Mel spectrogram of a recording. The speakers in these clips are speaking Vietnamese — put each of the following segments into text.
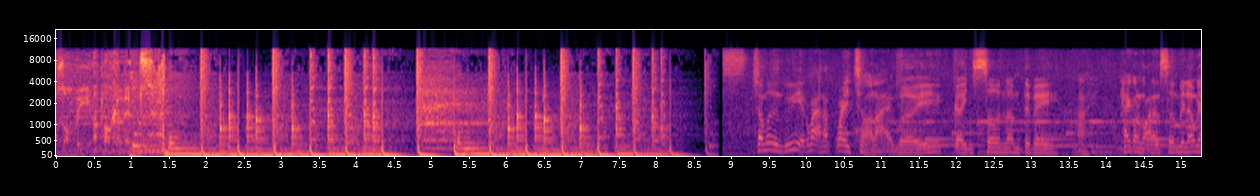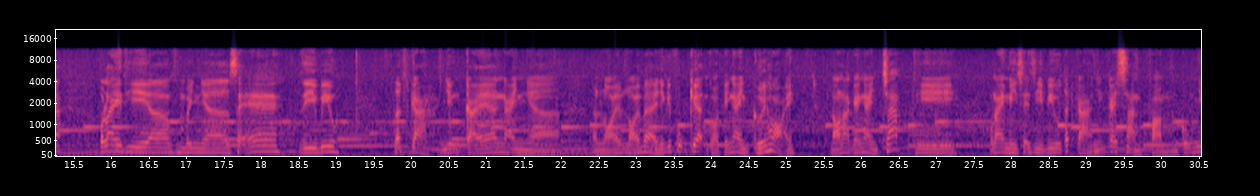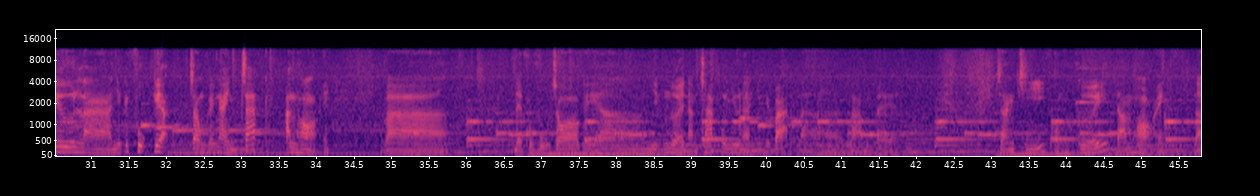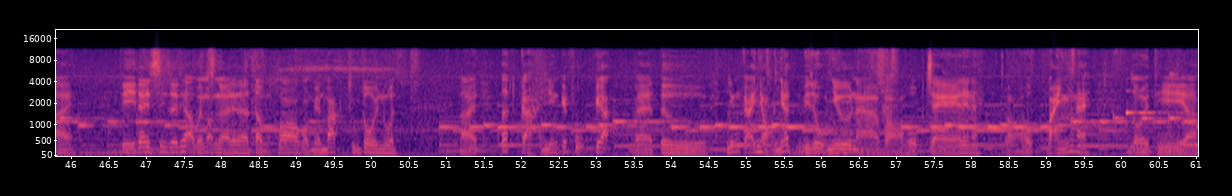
Zombie apocalypse. Chào mừng quý vị và các bạn đã quay trở lại với kênh Sơn Lâm TV à, Hay còn gọi là Sơn Vlog nhé Hôm nay thì ờ, mình ờ, sẽ review tất cả những cái ngành ờ, nói nói về những cái phụ kiện của cái ngành cưới hỏi. Nó là cái ngành cháp thì hôm nay mình sẽ review tất cả những cái sản phẩm cũng như là những cái phụ kiện trong cái ngành chat ăn hỏi. Và để phục vụ cho cái uh, những người làm chat cũng như là những cái bạn uh, làm về trang trí phòng cưới đám hỏi. Đấy. Thì đây xin giới thiệu với mọi người đây là tổng kho của miền Bắc chúng tôi luôn. Đấy tất cả những cái phụ kiện về từ những cái nhỏ nhất ví dụ như là vỏ hộp chè đây này vỏ hộp bánh này rồi thì uh,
